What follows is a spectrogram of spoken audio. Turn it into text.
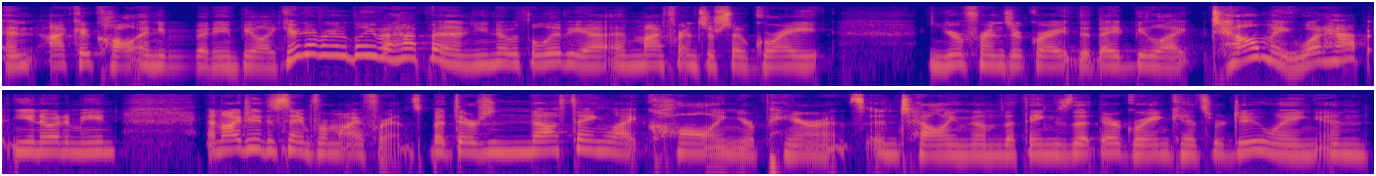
And I could call anybody and be like, you're never going to believe what happened, you know, with Olivia. And my friends are so great. Your friends are great that they'd be like, tell me what happened. You know what I mean? And I do the same for my friends. But there's nothing like calling your parents and telling them the things that their grandkids are doing. And,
